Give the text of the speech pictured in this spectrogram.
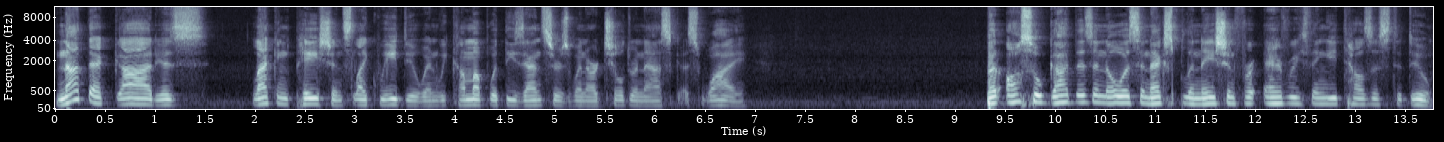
Not that God is lacking patience like we do when we come up with these answers when our children ask us why. But also, God doesn't owe us an explanation for everything He tells us to do.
